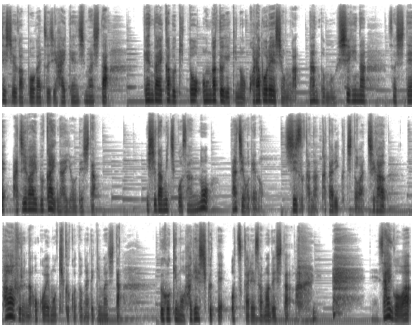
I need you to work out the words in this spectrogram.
雪舟合法が通じ拝見しました。現代歌舞伎と音楽劇のコラボレーションが何とも不思議なそして味わい深い内容でした。石田美智子さんのラジオでの静かな語り口とは違うパワフルなお声も聞くことができました。動きも激しくてお疲れ様でした。最後は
